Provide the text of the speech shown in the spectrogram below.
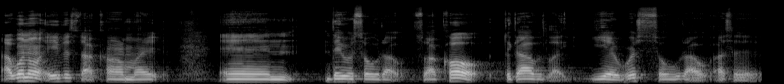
I went on avis.com, right? And they were sold out. So I called. The guy was like, yeah, we're sold out. I said,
